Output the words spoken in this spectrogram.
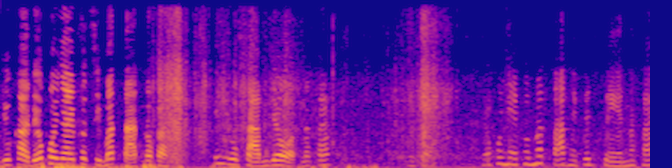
อยู่ค่ะ เดี๋ยวพ่อใหญ่เพิ่นสิมาตัดเนาะค่ะนี่อยู่สามยอดนะคะนี่ค่ะเดี๋ยวพ่อใหญ่เพิ่นมาตัดให้เป็นแปลนนะคะ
